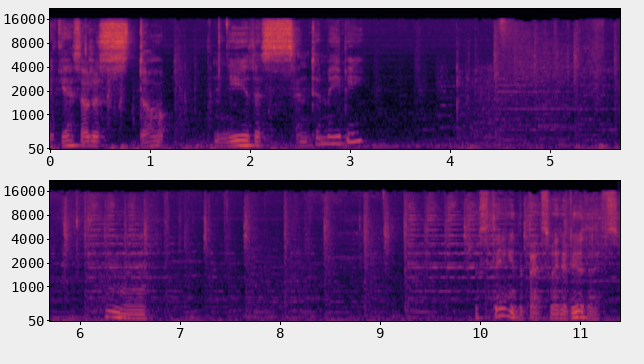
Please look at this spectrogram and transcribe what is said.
I guess I'll just stop near the center, maybe? Hmm. Just thinking the best way to do this.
